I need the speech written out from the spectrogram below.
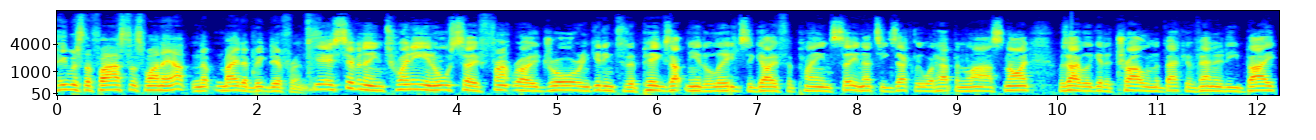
he was the fastest one out, and it made a big difference. Yeah, 17.20 and also front row draw and getting to the pegs up near the leads to go for Plan C, and that's exactly what happened last night. Was able to get a trail in the back of Vanity Bay.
